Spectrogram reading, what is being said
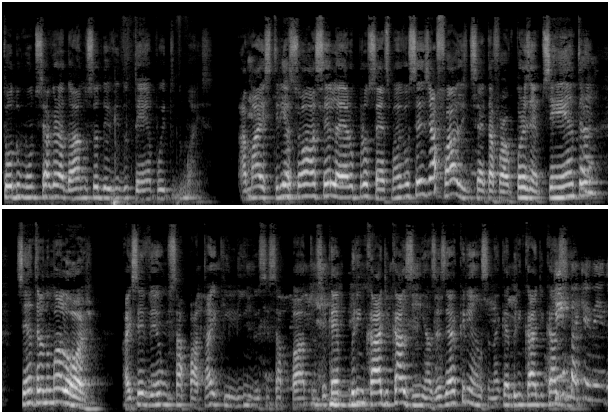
todo mundo se agradar no seu devido tempo e tudo mais a maestria só acelera o processo, mas vocês já fazem de certa forma. Por exemplo, você entra, você entra numa loja, aí você vê um sapato, ai que lindo esse sapato. Você quer brincar de casinha, às vezes é a criança, né? Quer brincar de casinha. Quem tá querendo,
